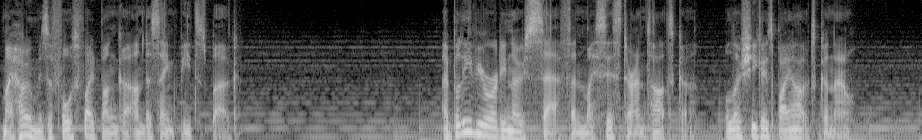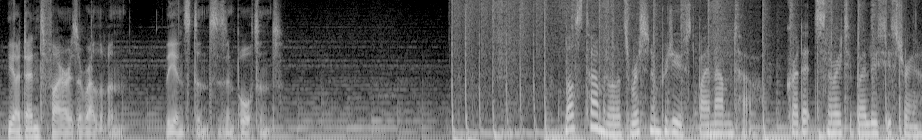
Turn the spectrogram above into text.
My home is a fortified bunker under St. Petersburg. I believe you already know Seth and my sister Antarctica, although she goes by Arctica now. The identifier is irrelevant, the instance is important. Lost Terminal is written and produced by Namtao. Credits narrated by Lucy Stringer.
